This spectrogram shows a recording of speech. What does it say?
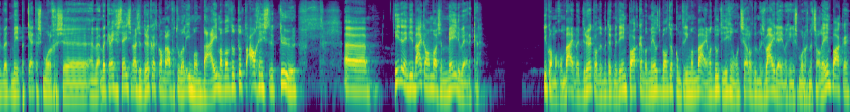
werd meer pakketten s morgens. En we, we, kregen steeds, als het druk werd, kwam er af en toe wel iemand bij. Maar we hadden totaal geen structuur. Iedereen die erbij kwam was een medewerker. Je kwam er gewoon bij, bij druk, want het natuurlijk met inpakken en wat mailtjes dan komt er iemand bij. En wat doet hij? Die ging gewoon hetzelfde doen als wij deden. We gingen s morgens met z'n allen inpakken.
